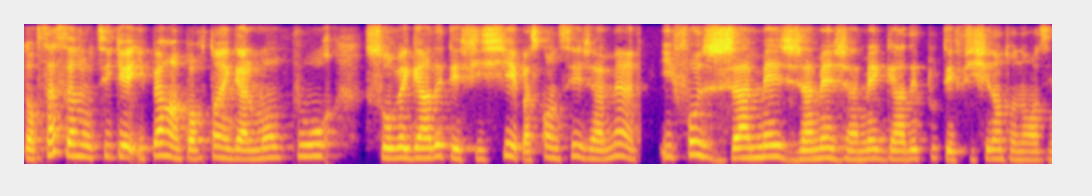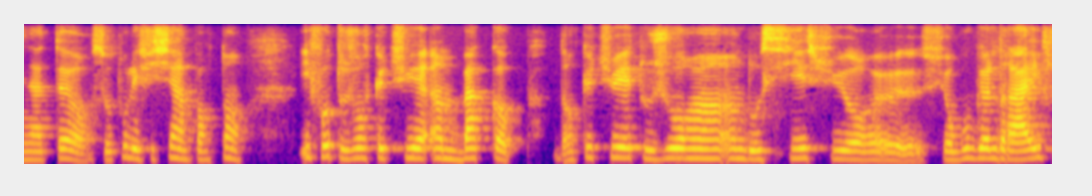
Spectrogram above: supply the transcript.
Donc ça, c'est un outil qui est hyper important également pour sauvegarder tes fichiers parce qu'on ne sait jamais. Il faut jamais, jamais, jamais garder tous tes fichiers dans ton ordinateur, surtout les fichiers importants. Il faut toujours que tu aies un backup, donc que tu aies toujours un, un dossier sur, euh, sur Google Drive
